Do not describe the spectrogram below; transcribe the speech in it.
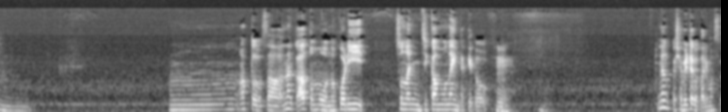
うん。うんあとさなんかあともう残りそんなに時間もないんだけど。うん。なんか喋りたいことあります？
